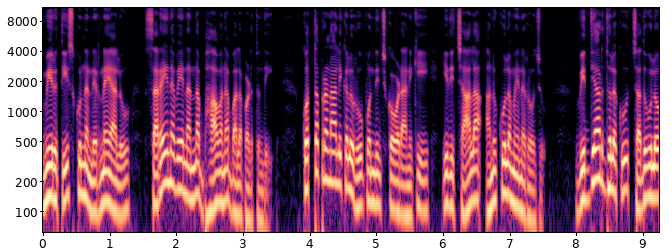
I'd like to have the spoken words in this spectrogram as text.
మీరు తీసుకున్న నిర్ణయాలు సరైనవేనన్న భావన బలపడుతుంది. కొత్త ప్రణాళికలు రూపొందించుకోవడానికి ఇది చాలా అనుకూలమైన రోజు. విద్యార్థులకు చదువులో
